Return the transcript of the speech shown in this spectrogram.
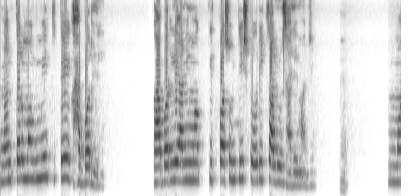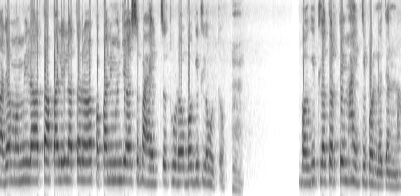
नंतर मग मी तिथे घाबरली. घाबरली आणि मग तिथपासून ती स्टोरी चालू झाली माझी. माझ्या मम्मीला ताप आलेला तर पप्पानी म्हणजे असं बाहेरचं थोडं बघितलं होतं. बघितलं तर ते माहिती पडलं त्यांना.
